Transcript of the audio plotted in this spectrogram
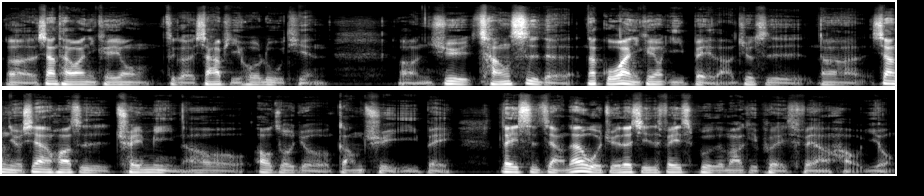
呃，像台湾你可以用这个虾皮或露天啊、你去尝试的。那国外你可以用 eBay 啦，就是啊，像纽西兰的话是 Trade Me，然后澳洲就刚去 eBay 类似这样。但是我觉得其实 Facebook 的 Marketplace 非常好用，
